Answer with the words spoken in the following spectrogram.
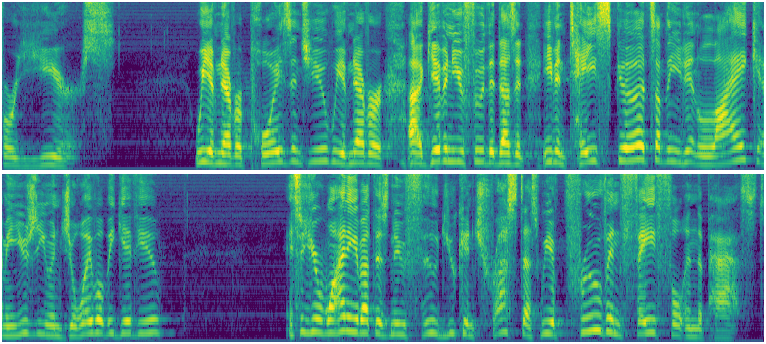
for years. We have never poisoned you. We have never uh, given you food that doesn't even taste good, something you didn't like. I mean, usually you enjoy what we give you. And so you're whining about this new food. You can trust us. We have proven faithful in the past.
